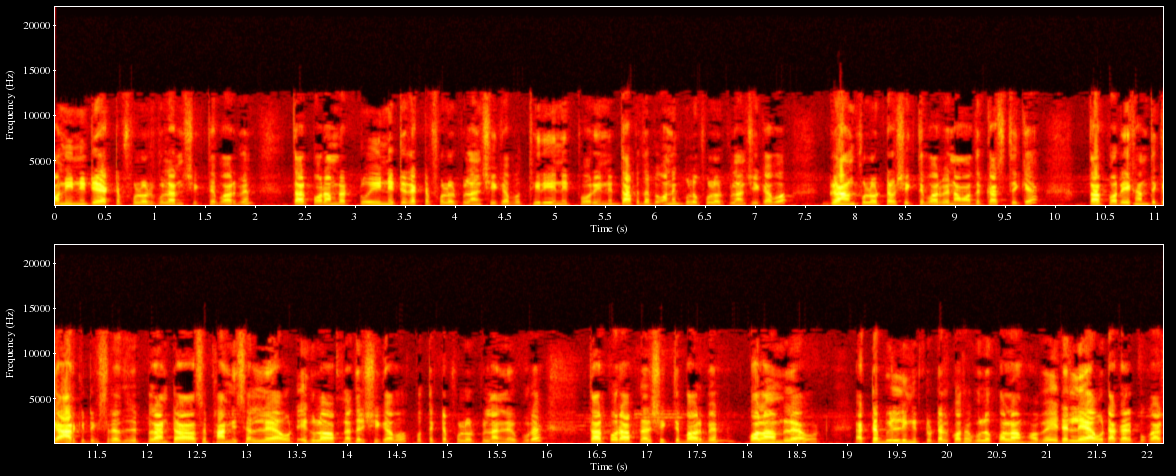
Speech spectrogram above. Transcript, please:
অন ইউনিটের একটা ফ্লোর প্ল্যান শিখতে পারবেন, তারপর আমরা টু ইউনিটের একটা ফ্লোর প্ল্যান শিখাবো থ্রি ইউনিট ফোর ইউনিট ধাপে ধাপে অনেকগুলো ফ্লোর প্ল্যান শিখাবো গ্রাউন্ড ফ্লোরটাও শিখতে পারবেন আমাদের কাছ থেকে। তারপর এখান থেকে আর্কিটেকচারাল যে প্ল্যানটা আছে ফার্নিচার লেআউট এগুলো আপনাদের শেখাবো প্রত্যেকটা ফ্লোর প্ল্যানের উপরে। তারপর আপনারা শিখতে পারবেন কলাম লেআউট একটা বিল্ডিং এর টোটাল কতগুলো কলাম হবে, এটা লেআউট আকারে প্রকাশ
